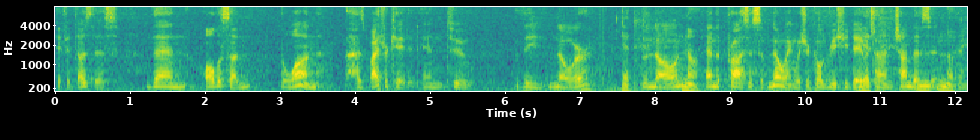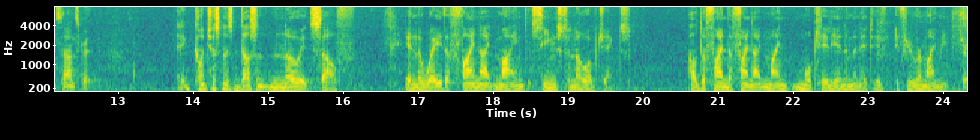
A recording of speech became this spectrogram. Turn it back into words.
if it does this, then all of a sudden the one has bifurcated into the knower, yes. the known, no. and the process of knowing, which are called Rishi Devata yes. and Chandas in, no. in Sanskrit. Consciousness doesn't know itself in the way the finite mind seems to know objects. I'll define the finite mind more clearly in a minute, if, if you remind me. Sure.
